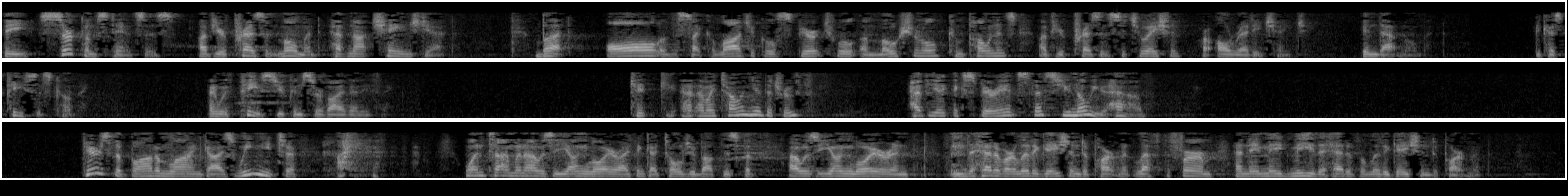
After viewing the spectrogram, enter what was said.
the circumstances of your present moment have not changed yet. But all of the psychological, spiritual, emotional components of your present situation are already changing in that moment. Because peace is coming. And with peace, you can survive anything. Can, can, am I telling you the truth? Have you experienced this? You know you have. Here's the bottom line, guys. We need to. I, one time when I was a young lawyer, I think I told you about this, but I was a young lawyer and the head of our litigation department left the firm and they made me the head of the litigation department.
